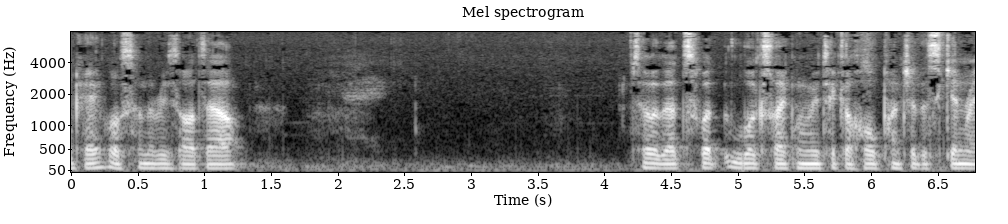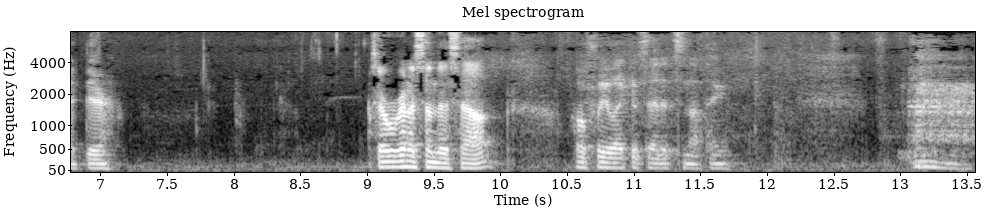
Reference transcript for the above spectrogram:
Okay, we'll send the results out. So that's what it looks like when we take a whole punch of the skin right there. So we're gonna send this out. Hopefully, like I said, it's nothing.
